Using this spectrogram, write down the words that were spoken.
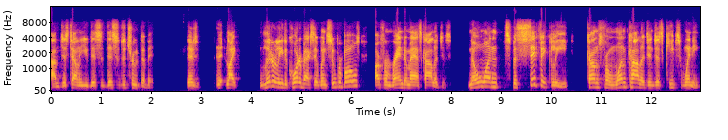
I'm just telling you this is this is the truth of it. There's like literally the quarterbacks that win Super Bowls are from random ass colleges. No one specifically comes from one college and just keeps winning.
